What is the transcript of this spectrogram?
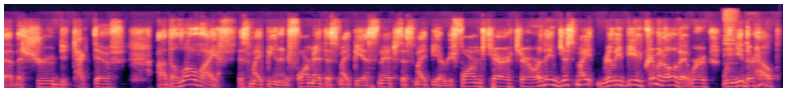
the the shrewd detective, uh, the low life. This might be an informant, this might be a snitch, this might be a reformed character, or they just might really be a criminal that we're we need their help.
